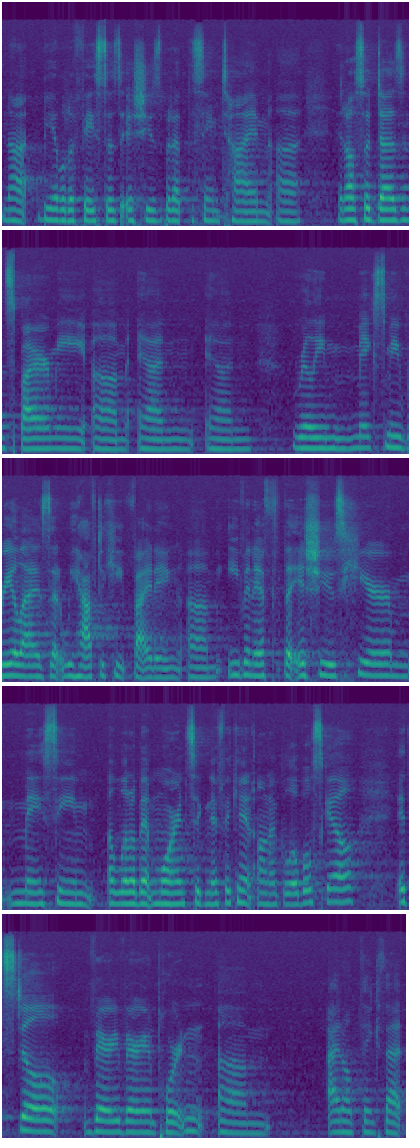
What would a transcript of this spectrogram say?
not be able to face those issues, but at the same time, uh, it also does inspire me um, and, and really makes me realize that we have to keep fighting. Um, even if the issues here may seem a little bit more insignificant on a global scale, it's still very, very important. Um, I don't think that,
